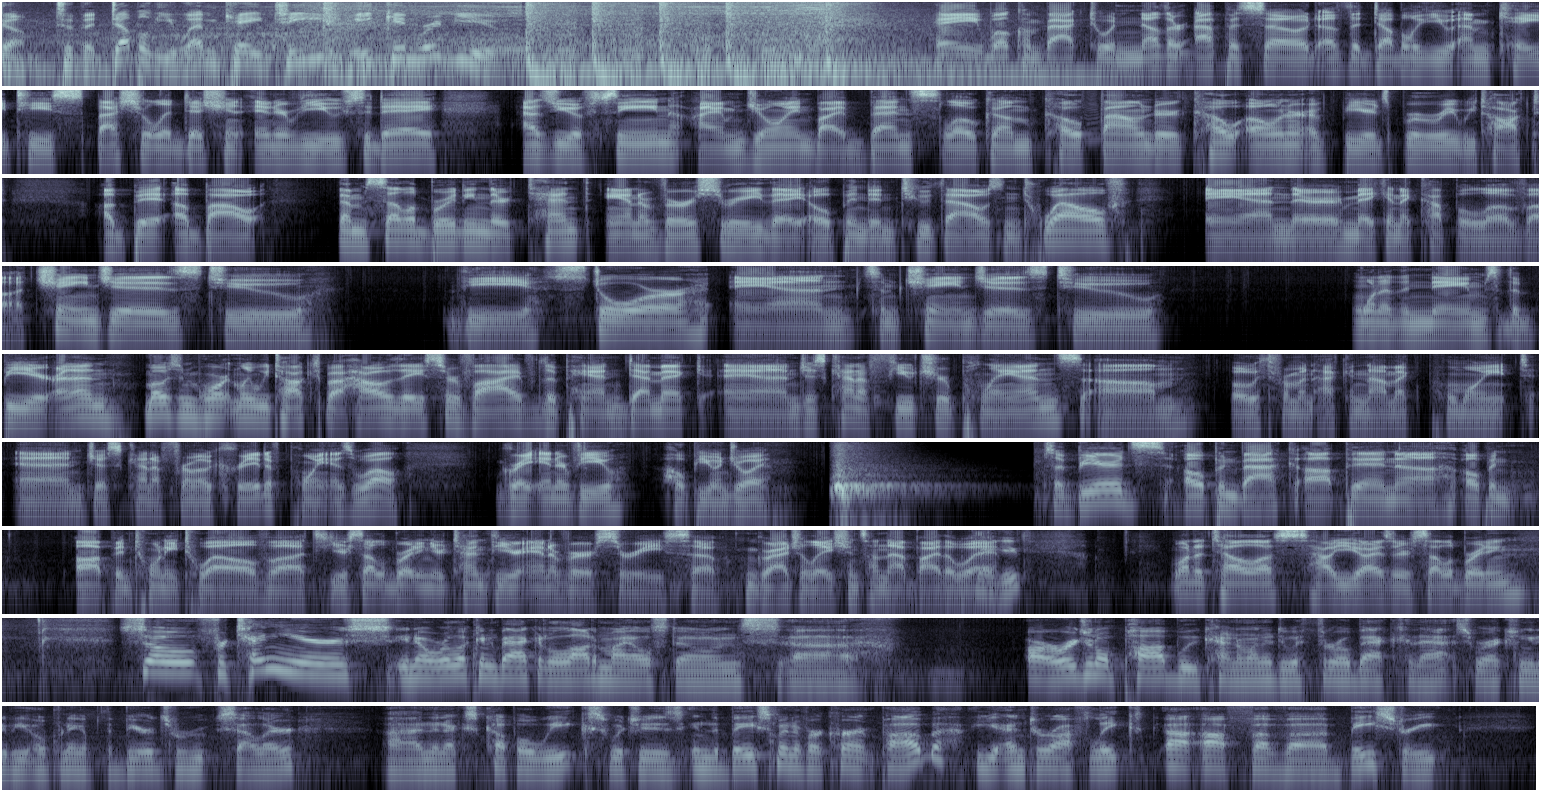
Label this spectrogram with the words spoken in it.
Welcome to the WMKT Week in Review. Hey, welcome back to another episode of the WMKT Special Edition interviews. Today, as you have seen, I am joined by Ben Slocum, co founder, co owner of Beards Brewery. We talked a bit about them celebrating their 10th anniversary. They opened in 2012 and they're making a couple of uh, changes to the store and some changes to one of the names of the beer. And then, most importantly, we talked about how they survived the pandemic and just kind of future plans, um, both from an economic point and just kind of from a creative point as well. Great interview. Hope you enjoy. So, Beards opened back up in uh, open up in 2012. Uh, you're celebrating your 10th year anniversary. So, congratulations on that, by the way. Thank you. Want to tell us how you guys are celebrating? So for 10 years, you know, we're looking back at a lot of milestones. Uh, our original pub, we kind of want to do a throwback to that. So we're actually going to be opening up the Beard's Root Cellar uh, in the next couple weeks, which is in the basement of our current pub. You enter off Lake uh, off of uh, Bay Street,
